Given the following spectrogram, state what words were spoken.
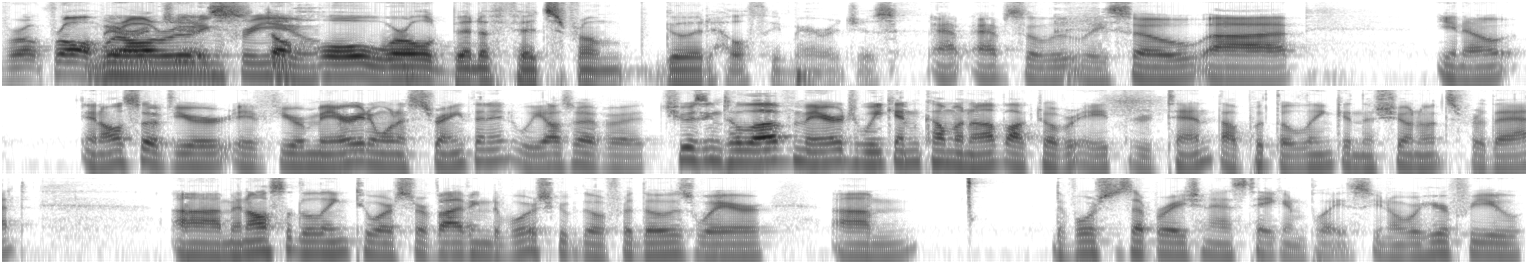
For, all- for all We're all marriages. rooting for The whole world benefits from good, healthy marriages. a- absolutely. So, uh, you know, and also if you're if you're married and want to strengthen it, we also have a choosing to love marriage weekend coming up, October 8th through 10th. I'll put the link in the show notes for that. Um, and also the link to our surviving divorce group, though, for those where um, divorce or separation has taken place. You know, we're here for you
